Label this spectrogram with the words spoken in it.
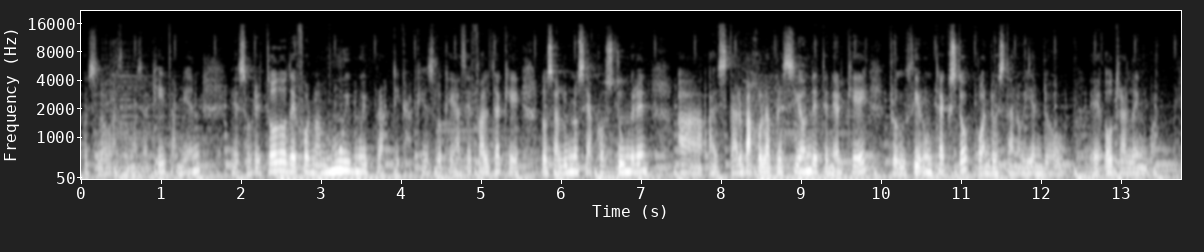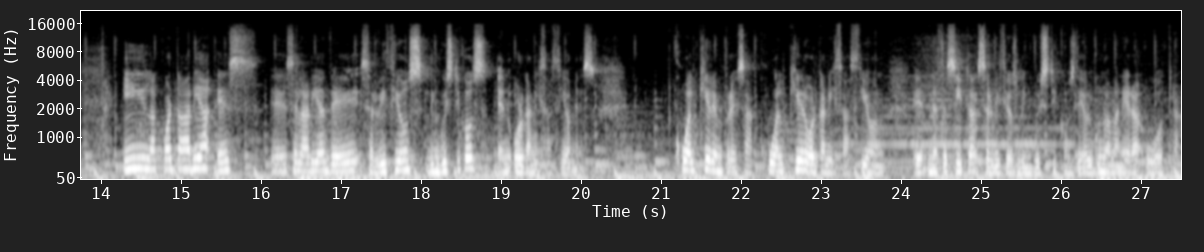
pues lo hacemos aquí también, eh, sobre todo de forma muy, muy práctica, que es lo que hace falta que los alumnos se acostumbren a, estar bajo la presión de tener que producir un texto cuando están oyendo eh, otra lengua. Y la cuarta área es, es el área de servicios lingüísticos en organizaciones cualquier empresa, cualquier organización eh, necesita servicios lingüísticos de alguna manera u otra.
